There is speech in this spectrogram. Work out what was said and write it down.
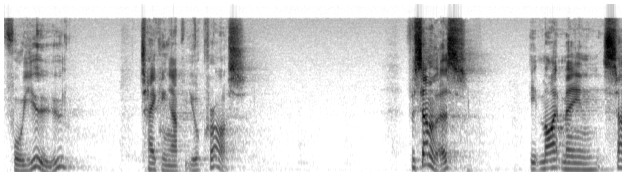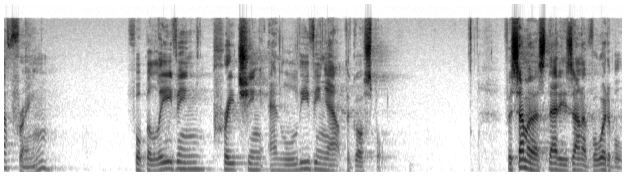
for you taking up your cross. For some of us, it might mean suffering for believing, preaching, and living out the gospel. For some of us, that is unavoidable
